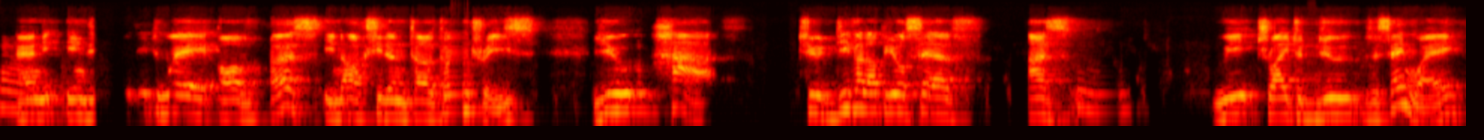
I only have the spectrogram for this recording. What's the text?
Mm. And in the way of us in Occidental countries, you have to develop yourself as we try to do the same way,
